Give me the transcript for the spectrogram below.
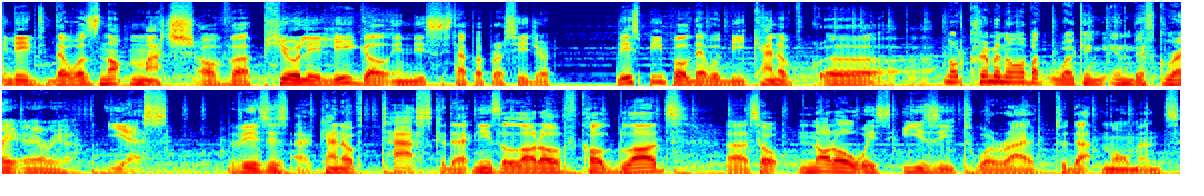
Indeed, there was not much of uh, purely legal in this type of procedure. These people, they would be kind of. Uh, Not criminal, but working in this grey area. yes. This is a kind of task that needs a lot of cold blood, uh, so not always easy to arrive to that moment.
